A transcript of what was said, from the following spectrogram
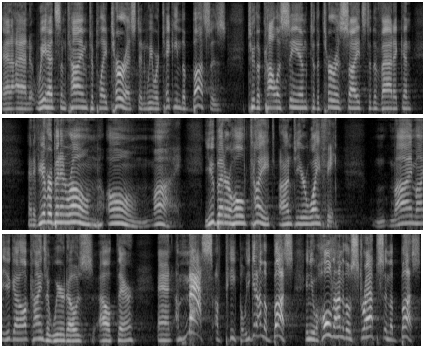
And, and we had some time to play tourist, and we were taking the buses to the Colosseum, to the tourist sites, to the Vatican. And if you've ever been in Rome, oh my, you better hold tight onto your wifey. My, my, you got all kinds of weirdos out there and a mass of people. You get on the bus and you hold on to those straps in the bus,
